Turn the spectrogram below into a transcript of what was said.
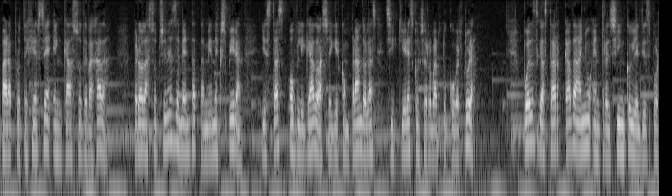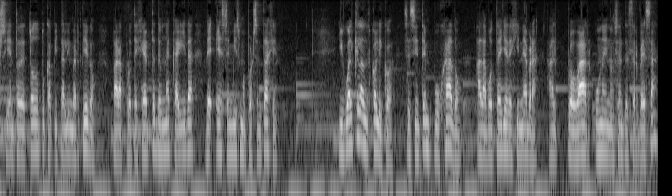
para protegerse en caso de bajada, pero las opciones de venta también expiran y estás obligado a seguir comprándolas si quieres conservar tu cobertura. Puedes gastar cada año entre el 5 y el 10% de todo tu capital invertido para protegerte de una caída de ese mismo porcentaje. Igual que el alcohólico se siente empujado a la botella de ginebra al probar una inocente cerveza,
